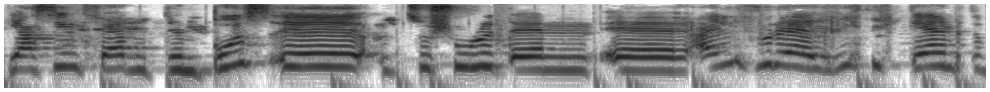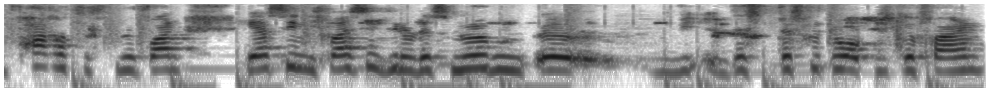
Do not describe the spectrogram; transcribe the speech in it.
Yasin fährt mit dem Bus äh, zur Schule, denn äh, eigentlich würde er richtig gerne mit dem Fahrrad zur Schule fahren. Yasin, ich weiß nicht, wie du das mögen, äh, wie, das, das wird überhaupt nicht gefallen.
